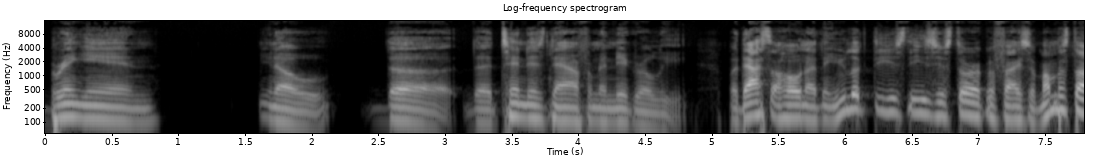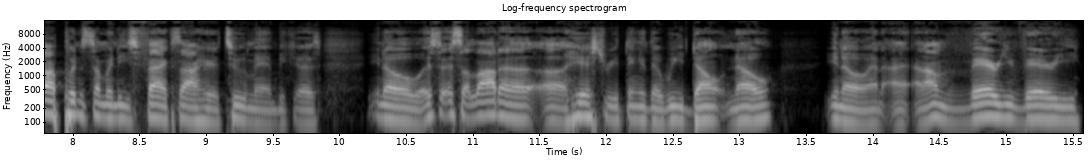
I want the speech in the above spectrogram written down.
bring in, you know, the the attendance down from the Negro League. But that's a whole nother thing. You look these these historical facts up. I'm gonna start putting some of these facts out here too, man, because you know it's it's a lot of uh, history things that we don't know. You know, and I, and I'm very very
